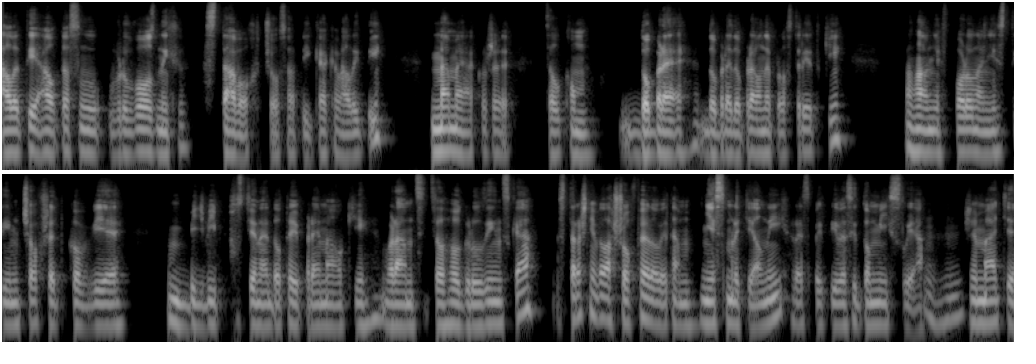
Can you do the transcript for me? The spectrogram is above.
ale tie auta sú v rôznych stavoch, čo sa týka kvality. Máme akože celkom dobré, dobré dopravné prostriedky, hlavne v porovnaní s tým, čo všetko vie byť vypustené do tej premávky v rámci celého Gruzínska. Strašne veľa šoférov je tam nesmrteľných, respektíve si to myslia, Uh-huh. že máte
